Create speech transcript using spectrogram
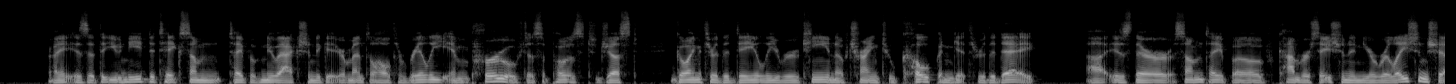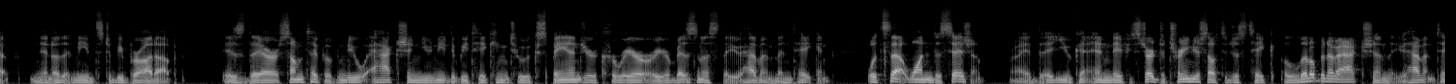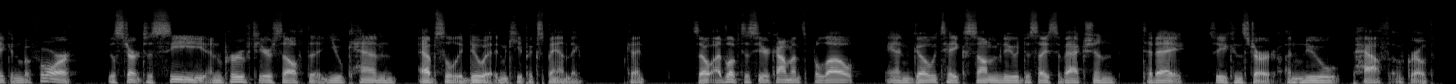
Right? Is it that you need to take some type of new action to get your mental health really improved as opposed to just going through the daily routine of trying to cope and get through the day? Uh, is there some type of conversation in your relationship, you know, that needs to be brought up? Is there some type of new action you need to be taking to expand your career or your business that you haven't been taking? What's that one decision, right? That you can, and if you start to train yourself to just take a little bit of action that you haven't taken before, you'll start to see and prove to yourself that you can absolutely do it and keep expanding. Okay. So I'd love to see your comments below and go take some new decisive action today so you can start a new path of growth.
